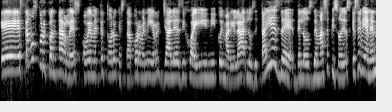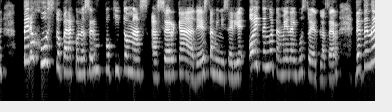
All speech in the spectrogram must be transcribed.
eh, estamos por contarles, obviamente, todo lo que está por venir. Ya les dijo ahí Nico y Mariela los detalles de, de, los demás episodios que se vienen, pero justo para conocer un poquito más acerca de esta miniserie, hoy tengo también el gusto y el placer de tener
